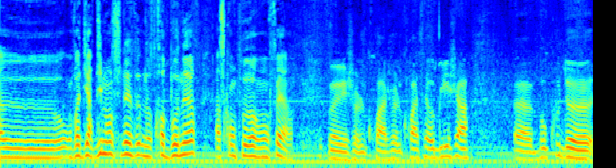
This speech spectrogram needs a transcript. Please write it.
euh, on va dire, dimensionner notre bonheur à ce qu'on peut en faire? Oui, je le crois, je le crois. Ça oblige à euh, beaucoup de,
